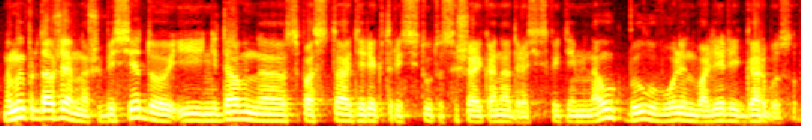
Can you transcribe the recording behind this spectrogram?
Но мы продолжаем нашу беседу, и недавно с поста директора Института США и Канады Российской Академии Наук был уволен Валерий Гарбусов.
